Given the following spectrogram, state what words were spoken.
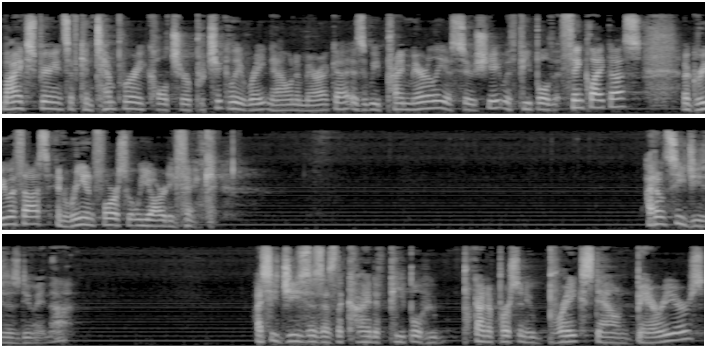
My experience of contemporary culture, particularly right now in America, is that we primarily associate with people that think like us, agree with us, and reinforce what we already think. I don't see Jesus doing that. I see Jesus as the kind of people who kind of person who breaks down barriers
